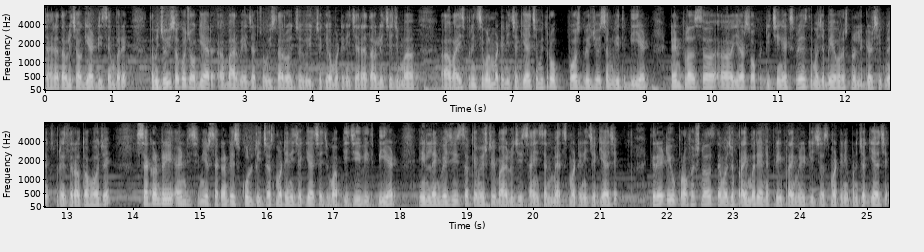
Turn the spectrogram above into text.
જાહેરાત આવેલી છે. અગિયાર ડિસેમ્બરે તમે જોઈ શકો છો અગિયાર બાર બે હજાર ચોવીસના રોજ વિવિધ જગ્યાઓ માટેની જાહેરાત આવેલી છે, જેમાં વાઇસ પ્રિન્સિપલ માટેની જગ્યા છે મિત્રો post graduation with BEd ten plus years of teaching experience તેમજ બે વર્ષનો લીડરશિપનો એક્સપિરિયન્સ ધરાવતા હોવો જોઈએ. Secondary and senior secondary school teachers માટેની જગ્યા છે, જેમાં PG with BEd in languages chemistry, biology, science and maths માટેની જગ્યા છે. ક્રિએટિવ પ્રોફેશનલ્સ તેમજ પ્રાઇમરી અને પ્રી પ્રાઇમરી ટીચર્સ માટેની પણ જગ્યા છે.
